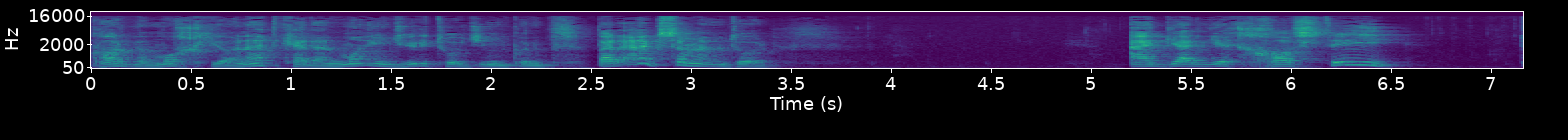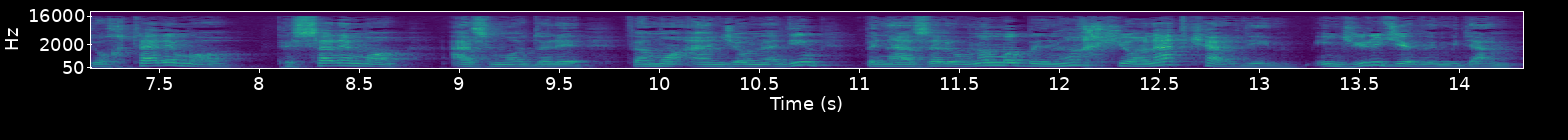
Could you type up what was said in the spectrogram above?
کار به ما خیانت کردن. ما اینجوری توجیه می‌کنیم. برعکس هم همینطور. اگر یک خواسته ای دختر ما پسر ما از ما داره و ما انجام ندیم به نظر اونا ما به اینها خیانت کردیم. اینجوری جوه میدم.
